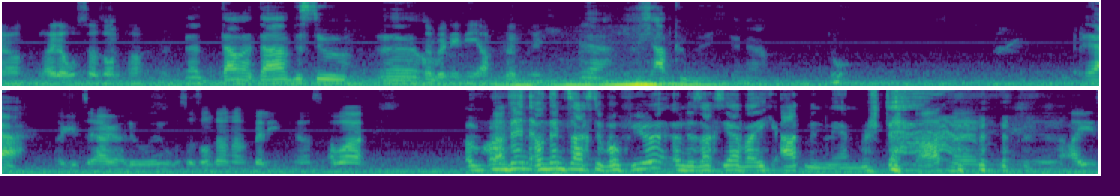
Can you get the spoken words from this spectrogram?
Ja, leider Ostersonntag. da, da, da bist du. Äh, Da bin ich nicht abkömmlich. ja, nicht abkömmlich, genau. Du? Ja. Da gibt's Ärger, du, Ostersonntag nach Berlin fährst. Aber Und, und, dann, und dann sagst du wofür? Und du sagst ja, weil ich atmen lernen möchte. Atmen, äh, Eis,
